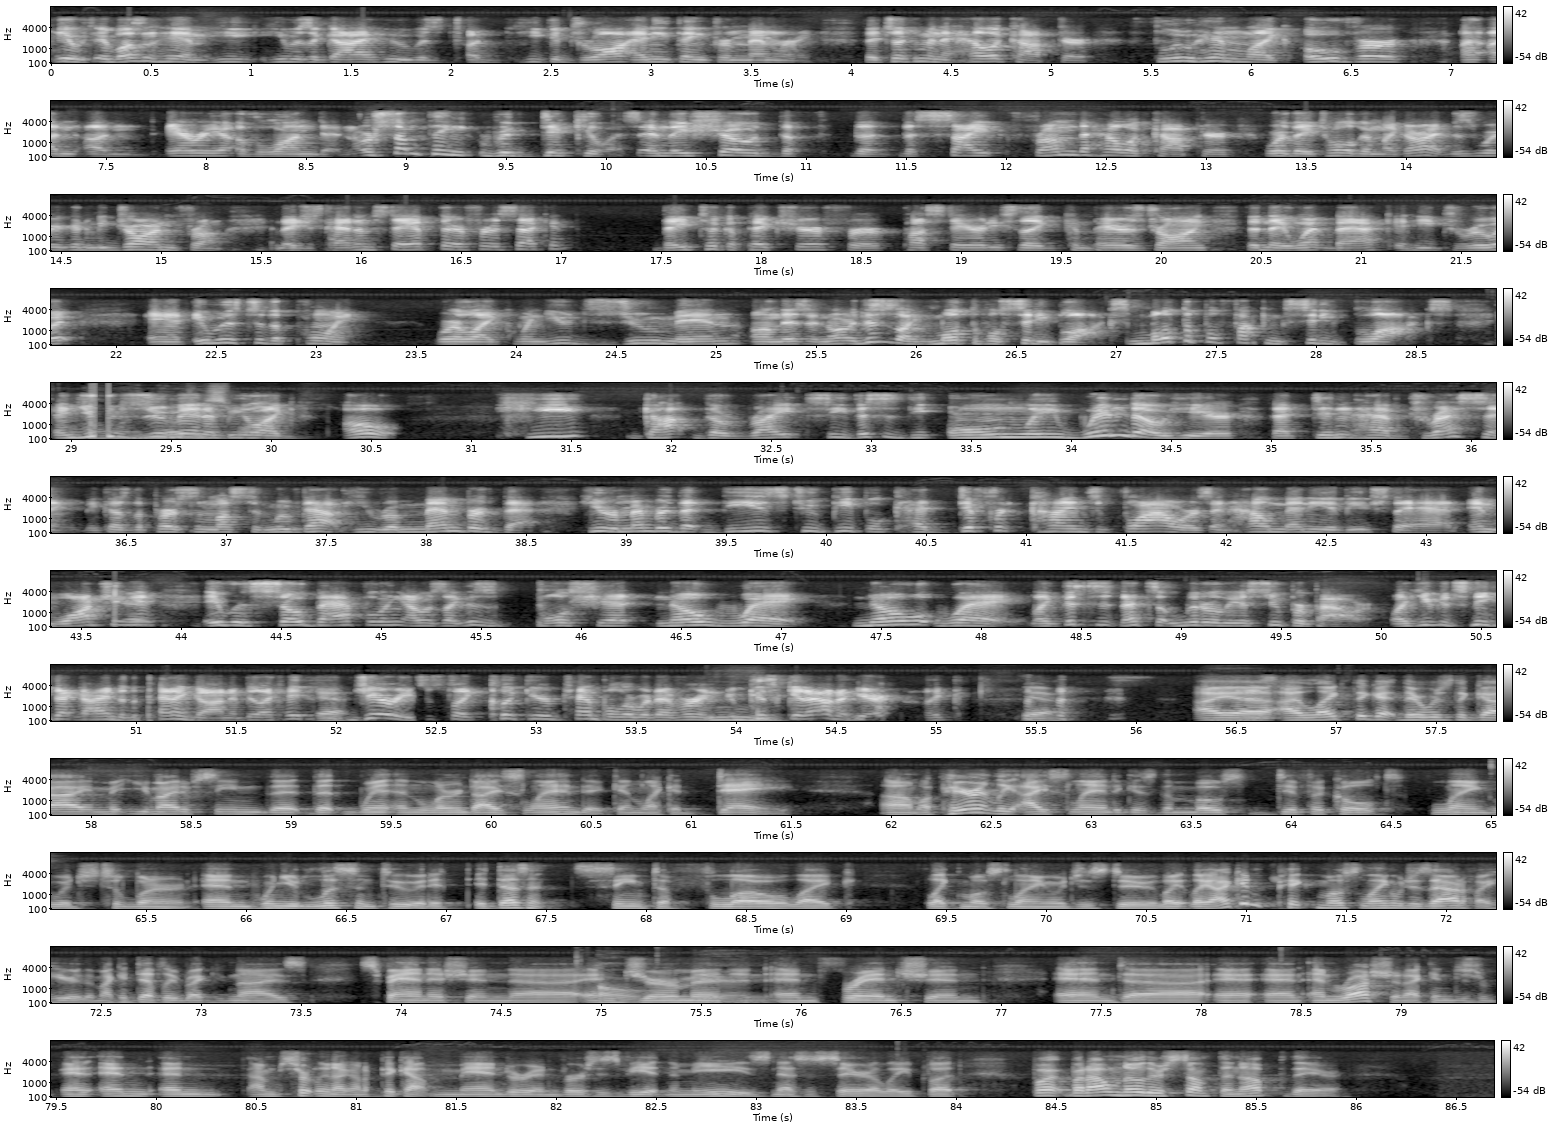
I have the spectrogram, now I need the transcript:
It, it wasn't him. He he was a guy who was a, he could draw anything from memory. They took him in a helicopter, flew him like over a, an, an area of London or something ridiculous, and they showed the, the the site from the helicopter where they told him like, all right, this is where you're going to be drawing from, and they just had him stay up there for a second. They took a picture for posterity so they could compare his drawing. Then they went back and he drew it, and it was to the point where like when you'd zoom in on this and or- this is like multiple city blocks multiple fucking city blocks and you'd Oh, zoom in and be one. like oh he got the right see this is the only window here that didn't have dressing because the person must have moved out. He remembered that. He remembered that these two people had different kinds of flowers and how many of each they had. And watching it it was so baffling. I was like this is bullshit. No way no way like this is that's literally a superpower like you could sneak that guy into the pentagon and be like hey Yeah. jerry just like click your temple or whatever and you just get out of here like Yeah. I uh, I like the guy. There was the guy you might have seen that that went and learned Icelandic in like a day. Um, apparently, Icelandic is the most difficult language to learn, and when you listen to it, it, it doesn't seem to flow like like most languages do. Like like I can pick most languages out if I hear them. I can definitely recognize Spanish and uh, and Oh, German yeah, and, and French and and uh, and and- Russian. I can just and and, and I'm certainly not going to pick out Mandarin versus Vietnamese necessarily, but but but I'll know there's something up there.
